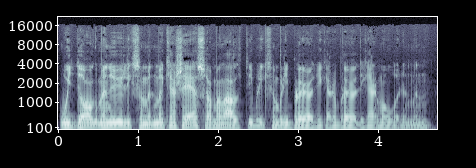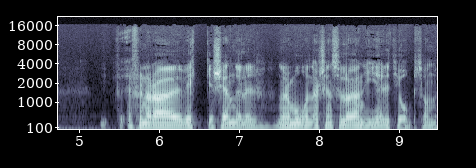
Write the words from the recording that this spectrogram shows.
Och idag, men nu liksom, men kanske är så att man alltid liksom blir blödigare och blödigare med åren. Men för några veckor sedan eller några månader sedan så la jag ner ett jobb som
